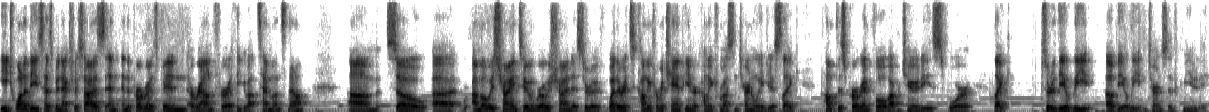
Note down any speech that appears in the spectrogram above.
each one of these has been exercised, and and the program's been around for I think about ten months now. Um, so uh, I'm always trying to, and we're always trying to sort of, whether it's coming from a champion or coming from us internally, just like pump this program full of opportunities for like sort of the elite of the elite in terms of community.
